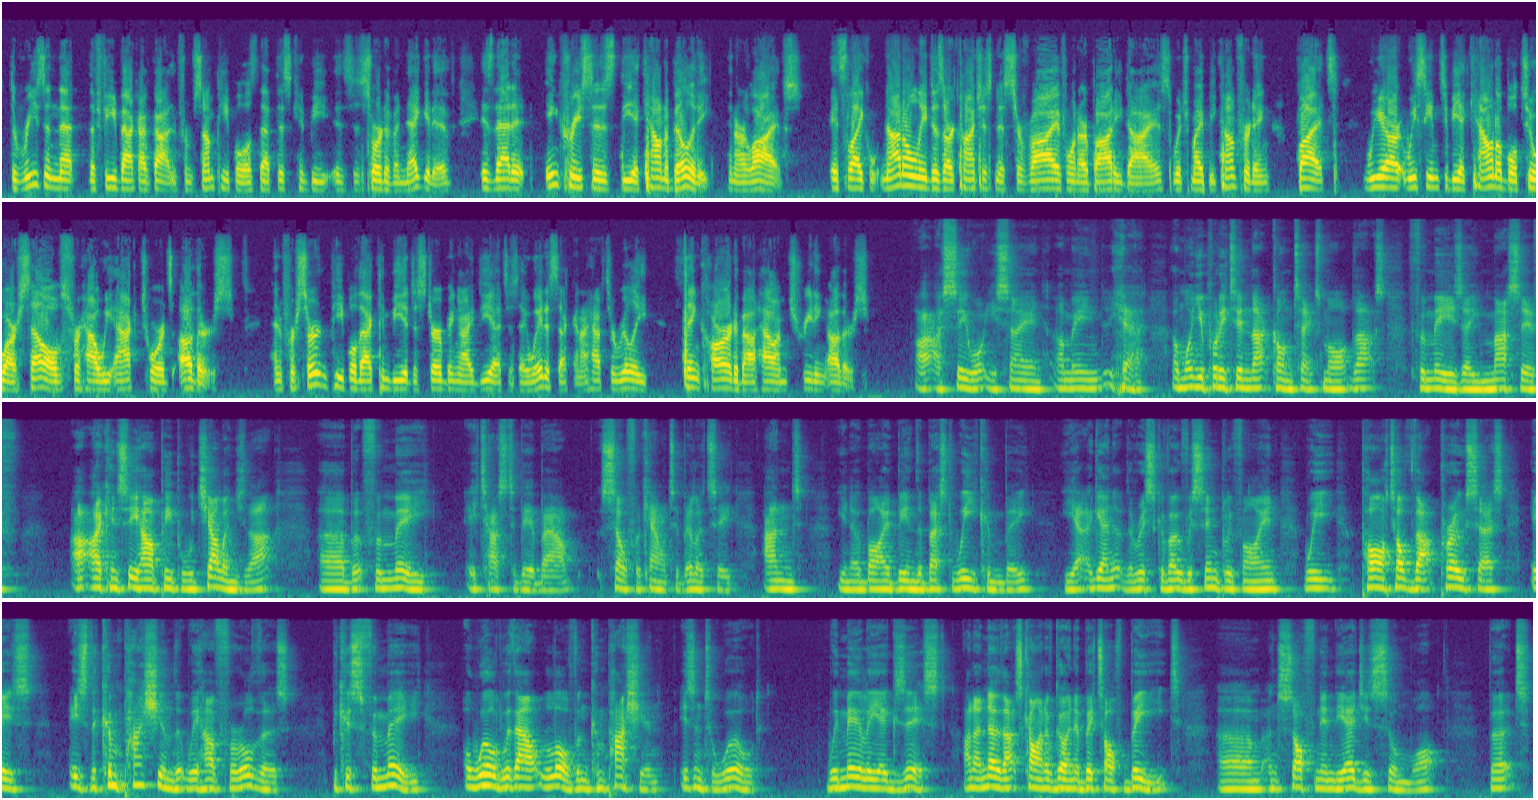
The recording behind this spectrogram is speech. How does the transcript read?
The reason that the feedback I've gotten from some people is that this can be is sort of a negative is that it increases the accountability in our lives. It's like not only does our consciousness survive when our body dies, which might be comforting, but we are we seem to be accountable to ourselves for how we act towards others. And for certain people that can be a disturbing idea to say wait a second i have to really think hard about how i'm treating others. I, see what you're saying. I mean yeah. And when you put it in that context mark that's for me is a massive i, I can see how people would challenge that. Uh, but for me it has to be about self accountability and you know by being the best we can be yet again at the risk of oversimplifying we part of that process is is the compassion that we have for others. Because for me a world without love and compassion isn't a world. We merely exist. And i know that's kind of going a bit off beat um, and softening the edges somewhat but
